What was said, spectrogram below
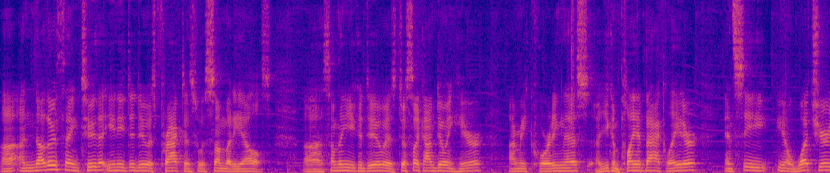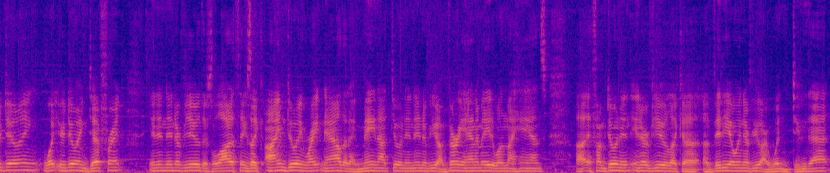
Uh, another thing, too, that you need to do is practice with somebody else. Uh, something you could do is just like I'm doing here, I'm recording this. Uh, you can play it back later and see you know what you're doing what you're doing different in an interview. There's a lot of things like i'm doing right now that i may not do in an interview. I'm very animated with my hands. Uh, if i'm doing an interview like a, a video interview i wouldn't do that.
